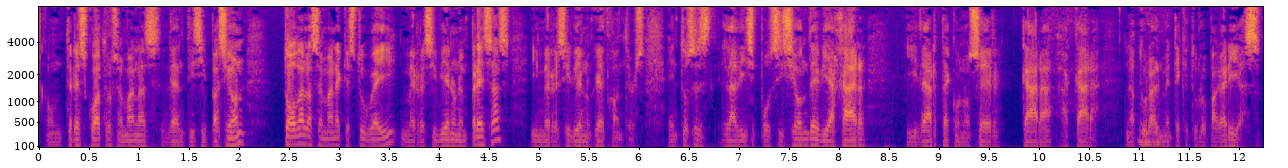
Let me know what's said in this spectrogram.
con tres, cuatro semanas de anticipación. Toda la semana que estuve ahí me recibieron empresas y me recibieron headhunters. Entonces, la disposición de viajar y darte a conocer cara a cara, naturalmente que tú lo pagarías.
